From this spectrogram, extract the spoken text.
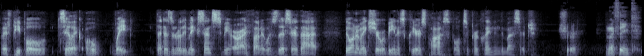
if people say like, "Oh, wait, that doesn't really make sense to me," or "I thought it was this or that," we want to make sure we're being as clear as possible to proclaiming the message. Sure. And I think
